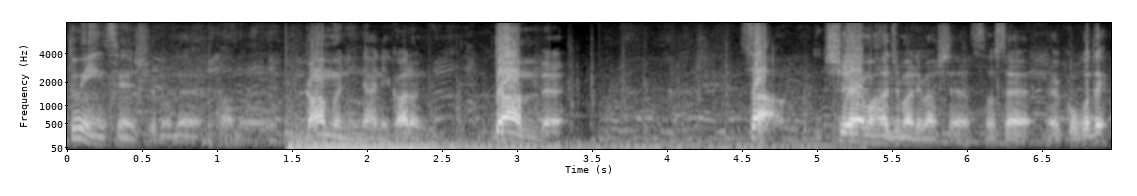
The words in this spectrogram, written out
トゥイン選手のねあのガムに何かあるんダンベさあ試合も始まりましてそしてえここで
